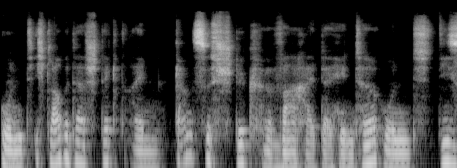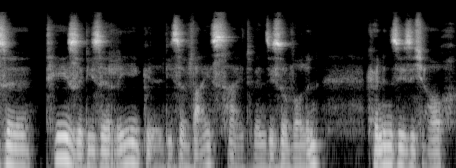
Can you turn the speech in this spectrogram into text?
Und ich glaube, da steckt ein ganzes Stück Wahrheit dahinter. Und diese These, diese Regel, diese Weisheit, wenn Sie so wollen, können Sie sich auch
